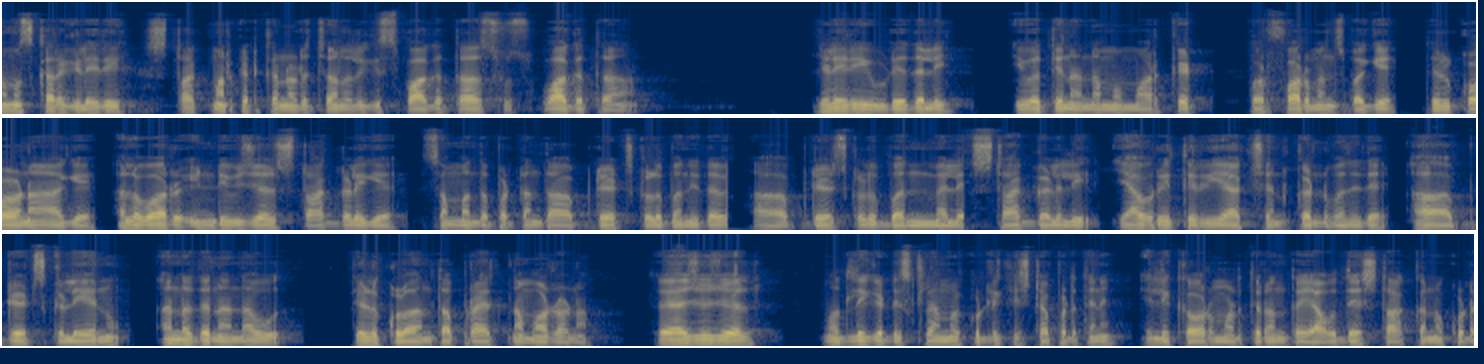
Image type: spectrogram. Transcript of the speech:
ನಮಸ್ಕಾರ ಗೆಳೆಯರಿ. ಸ್ಟಾಕ್ ಮಾರ್ಕೆಟ್ ಕನ್ನಡ ಚಾನಲ್ಗೆ ಸ್ವಾಗತ, ಸುಸ್ವಾಗತ. ಗೆಳೆಯರಿ ವಿಡಿಯೋದಲ್ಲಿ ಇವತ್ತಿನ ನಮ್ಮ ಮಾರ್ಕೆಟ್ ಪರ್ಫಾರ್ಮೆನ್ಸ್ ಬಗ್ಗೆ ತಿಳ್ಕೊಳ್ಳೋಣ. ಹಾಗೆ ಹಲವಾರು ಇಂಡಿವಿಜುವಲ್ ಸ್ಟಾಕ್ ಗಳಿಗೆ ಸಂಬಂಧಪಟ್ಟಂತ ಅಪ್ಡೇಟ್ಸ್ಗಳು ಬಂದಿದ್ದಾವೆ. ಆ ಅಪ್ಡೇಟ್ಸ್ಗಳು ಬಂದ ಮೇಲೆ ಸ್ಟಾಕ್ಗಳಲ್ಲಿ ಯಾವ ರೀತಿ ರಿಯಾಕ್ಷನ್ ಕಂಡು ಬಂದಿದೆ, ಆ ಅಪ್ಡೇಟ್ಸ್ ಗಳೇನು ಅನ್ನೋದನ್ನ ನಾವು ತಿಳ್ಕೊಳ್ಳುವಂತ ಪ್ರಯತ್ನ ಮಾಡೋಣ. ಸೊ ಆಸ್ ಯೂಜುವಲ್ ಮೊದಲಿಗೆ ಡಿಸ್ಕ್ಲೈಮರ್ ಕೊಡ್ಲಿಕ್ಕೆ ಇಷ್ಟಪಡ್ತೇನೆ. ಇಲ್ಲಿ ಕವರ್ ಮಾಡ್ತಿರೋಂಥ ಯಾವುದೇ ಸ್ಟಾಕ್ ಅನ್ನು ಕೂಡ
